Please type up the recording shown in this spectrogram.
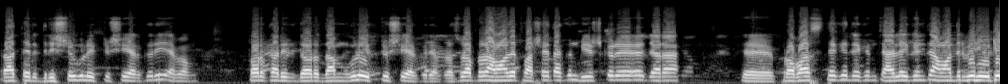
রাতের দৃশ্যগুলো একটু শেয়ার করি এবং তরকারির দর দামগুলো একটু শেয়ার করি আপনারা সো আপনারা আমাদের পাশে থাকুন, বিশেষ করে যারা প্রবাস থেকে দেখেন, চাইলে কিন্তু আমাদের ভিডিওটি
